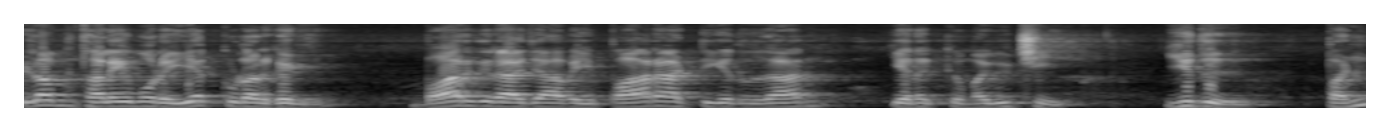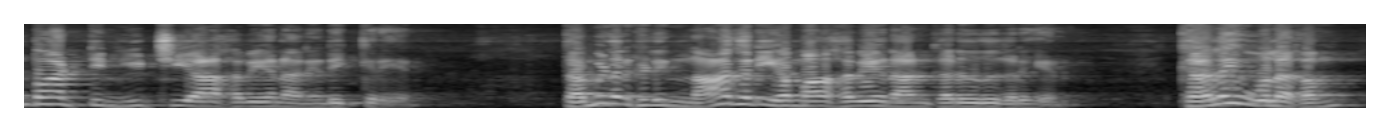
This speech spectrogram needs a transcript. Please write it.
இளம் தலைமுறை இயக்குனர்கள் பாரதி ராஜாவை பாராட்டியதுதான் எனக்கு மகிழ்ச்சி. இது பண்பாட்டின் நீட்சியாகவே நான் நினைக்கிறேன். தமிழர்களின் நாகரிகமாகவே நான் கருதுகிறேன். கலை உலகம்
